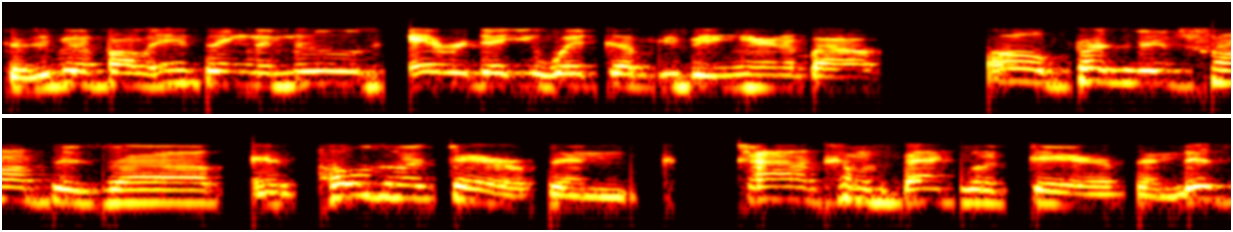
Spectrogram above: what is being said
Because if you've been following anything in the news, every day you wake up, you've been hearing about, oh, President Trump is uh, imposing a tariff, and China comes back with a tariff, and this is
